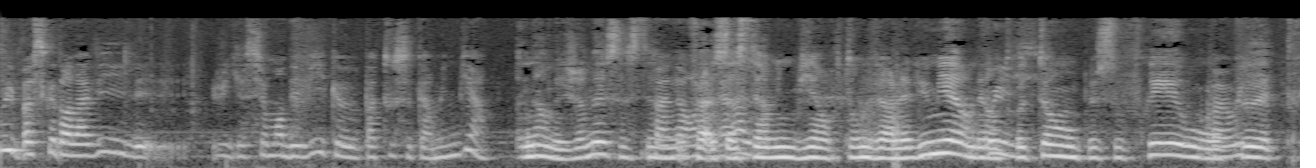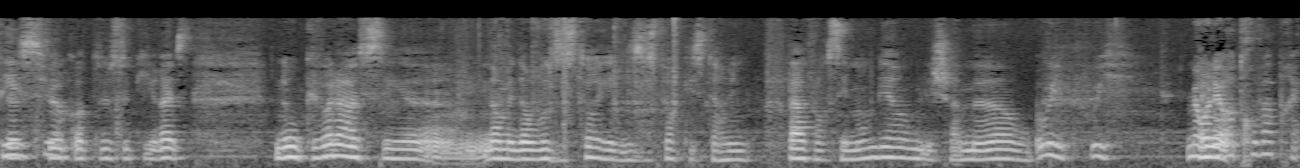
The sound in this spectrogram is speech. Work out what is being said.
Oui, parce que dans la vie, il, est- il y a sûrement des vies que pas tout se termine bien. non mais jamais ça se termine. Bah non, en enfin, ça se termine bien, on retourne vers la lumière, mais Oui. entre temps on peut souffrir ou Bah on oui, peut être triste quand euh, ce qui reste. Donc voilà, c'est euh, non mais dans vos histoires, il y a des histoires qui se terminent pas forcément bien, où les chats meurent. ou- Oui, oui. Mais on les retrouve après.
